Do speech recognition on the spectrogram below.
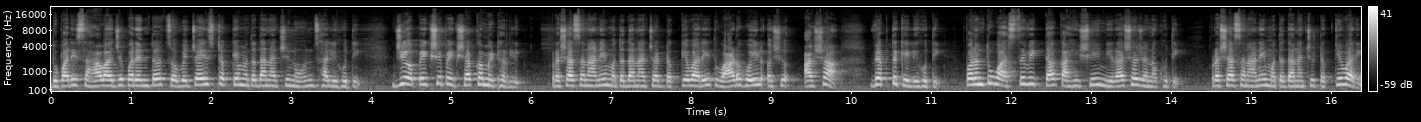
दुपारी सहा वाजेपर्यंत चव्वेचाळीस टक्के मतदानाची नोंद झाली होती जी अपेक्षेपेक्षा कमी ठरली. प्रशासनाने मतदानाच्या टक्केवारीत वाढ होईल अशी आशा व्यक्त केली होती परंतु वास्तविकता काहीशी निराशाजनक होती. प्रशासनाने मतदानाची टक्केवारी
